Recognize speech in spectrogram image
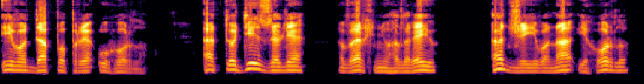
і вода попре у горло. А тоді залє верхню галерею, адже і вона, і горло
